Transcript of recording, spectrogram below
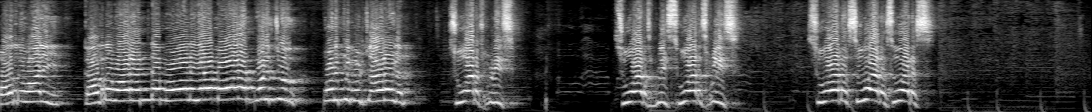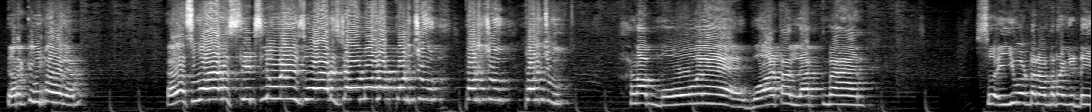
കളർ മാറി കളർ മാറി എന്റെ മോളെ ഞാൻ മോളെ പൊളിച്ചു പൊളിച്ചു പൊളിച്ചു. ആരാണ്? Suarez please Suarez please Suarez please Suarez Suarez Suarez ഇറക്കി ഇറ്റ്സ് ലൂയിസ് പൊളിച്ചു പൊളിച്ചു പൊളിച്ചു. മോനെ സോ ഈ കിട്ടി.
